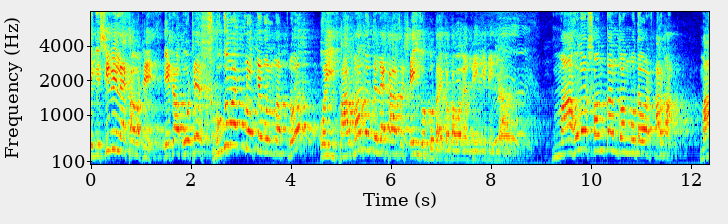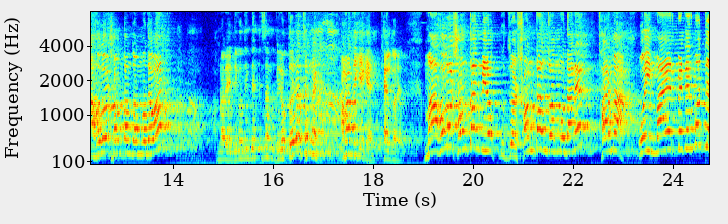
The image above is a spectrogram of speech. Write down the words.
এবিসিডি লেখা ওঠে, এটা ওঠে শুধুমাত্র কেবলমাত্র ওই ফার্মার মধ্যে লেখা আছে, সেই যোগ্যতায় কথা বলেন, ঠিক কি, ঠিক না? মা হলো সন্তান জন্ম দেওয়ার ফার্মা মা হলো সন্তান জন্ম দেওয়ার আপনারা এদিক ওদিক দেখতেছেন, বিরক্ত হয়ে যাচ্ছেন নাকি? আমার দিকে কেন খেয়াল করেন। মা হলো সন্তান সন্তান জন্মদানের ফার্মা। ওই মায়ের পেটের মধ্যে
